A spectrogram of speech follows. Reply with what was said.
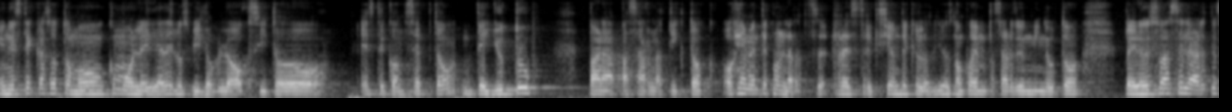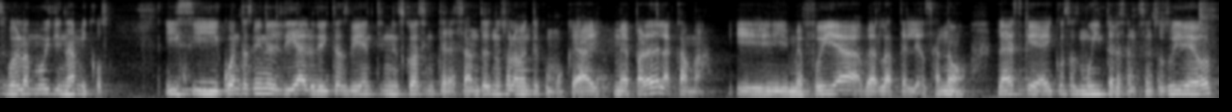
En este caso tomó como la idea de los videoblogs y todo este concepto de YouTube para pasarlo a TikTok. Obviamente con la restricción de que los videos no pueden pasar de un minuto, pero eso hace la verdad que se vuelvan muy dinámicos. Y si cuentas bien el día, lo editas bien, tienes cosas interesantes, no solamente como que, ay, me paré de la cama y me fui a ver la tele. O sea, no, la verdad es que hay cosas muy interesantes en sus videos.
